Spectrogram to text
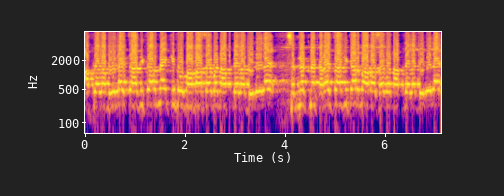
आपल्याला बोलायचा अधिकार नाही की जो बाबासाहेबांना आपल्याला दिलेला आहे. संघटना करायचा अधिकार बाबासाहेबांना आपल्याला दिलेला आहे.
